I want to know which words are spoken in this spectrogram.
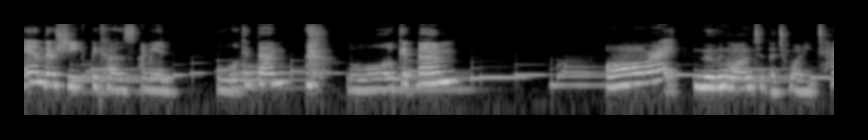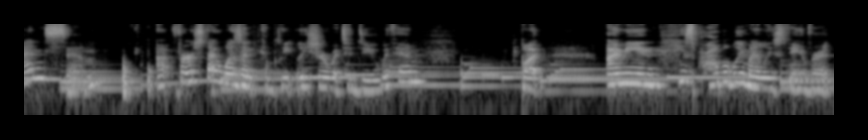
And they're chic because, I mean, look at them. look at them. Alright, moving on to the 2010 sim. At first, I wasn't completely sure what to do with him, but I mean, he's probably my least favorite,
